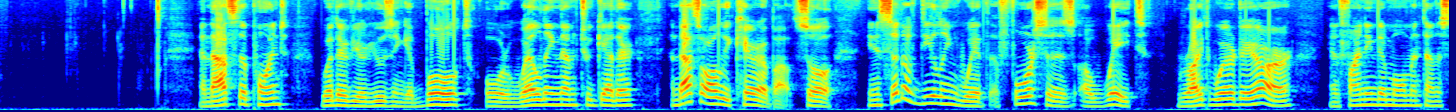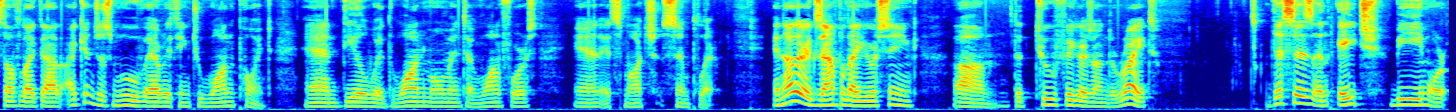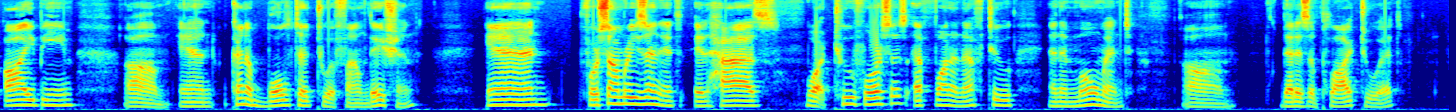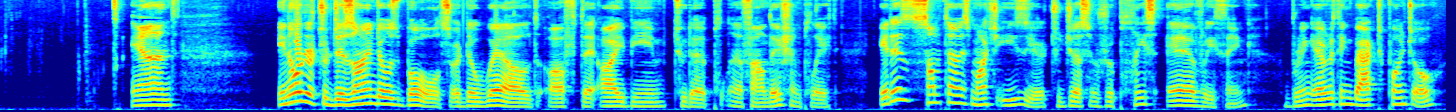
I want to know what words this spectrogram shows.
And that's the point whether you're using a bolt or welding them together. And that's all we care about. So instead of dealing with forces of weight right where they are and finding the moment and stuff like that, I can just move everything to one point and deal with one moment and one force and it's much simpler. Another example that you're seeing, um, the two figures on the right, this is an H-beam or I-beam um, and kind of bolted to a foundation. And for some reason, it, it has, what, two forces, F1 and F2, and a moment um, that is applied to it. And in order to design those bolts or the weld of the I-beam to the uh, foundation plate, it is sometimes much easier to just replace everything, bring everything back to point O,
